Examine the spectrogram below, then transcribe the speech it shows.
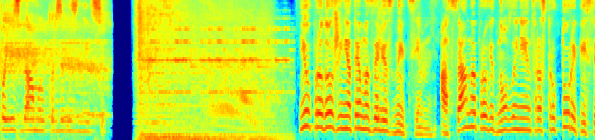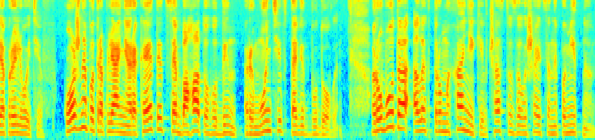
поїздами Укрзалізниці. І в продовження теми залізниці, а саме про відновлення інфраструктури після прильотів. Кожне потрапляння ракети це багато годин ремонтів та відбудови. Робота електромеханіків часто залишається непомітною.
